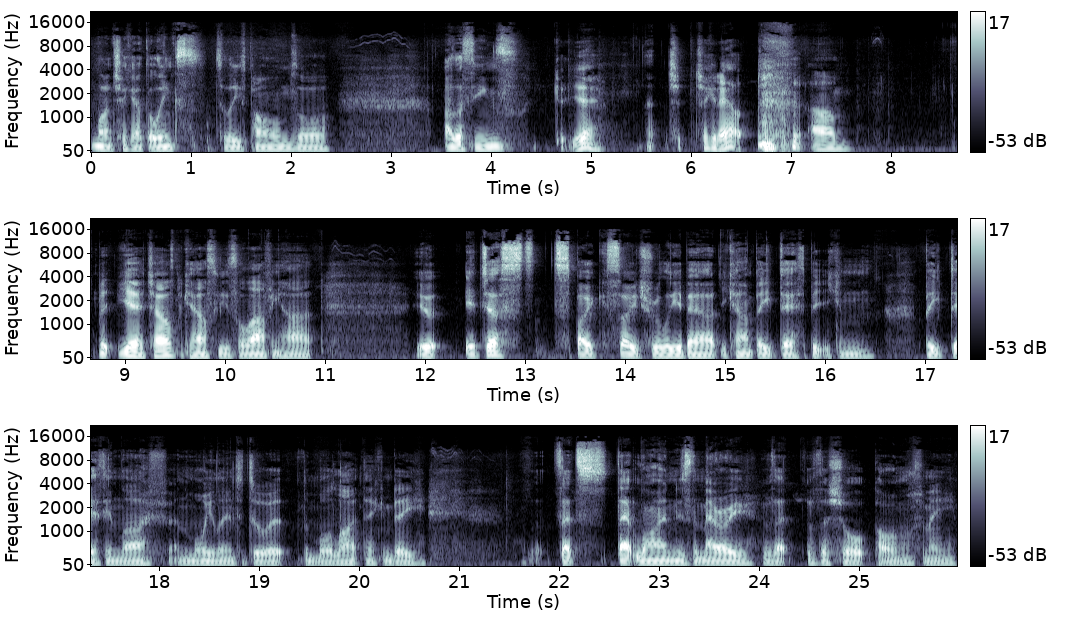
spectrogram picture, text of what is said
want to check out the links to these poems or other things, yeah, ch- check it out. um, but yeah, Charles Bukowski's The Laughing Heart. It, it just spoke so truly about you can't beat death, but you can beat death in life, and the more you learn to do it, the more light there can be that's that line is the marrow of that of the short poem for me.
